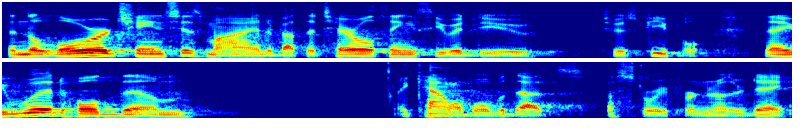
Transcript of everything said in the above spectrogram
Then the Lord changed his mind about the terrible things he would do to his people. Now, he would hold them accountable, but that's a story for another day.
